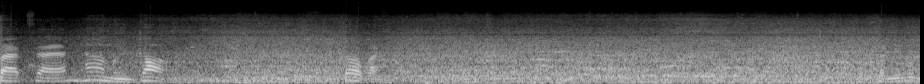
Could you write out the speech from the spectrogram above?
8 5 9 9 0 0คันนี้รุ่น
